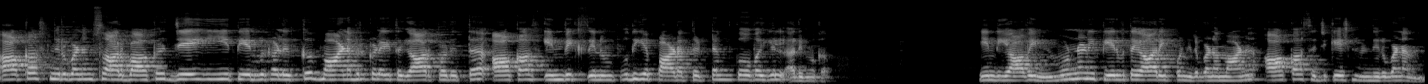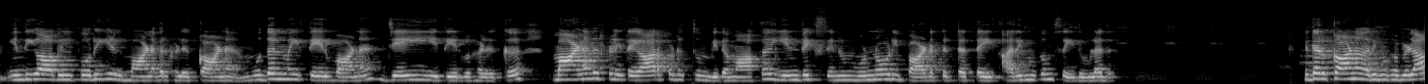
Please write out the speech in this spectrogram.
ஆகாஷ் நிறுவனம் சார்பாக ஜேஇஇ தேர்வுகளுக்கு மாணவர்களை தயார்படுத்த ஆகாஷ் இன்விக்ஸ் எனும் புதிய பாடத்திட்டம் கோவையில் அறிமுகம். இந்தியாவின் முன்னணி தேர்வு தயாரிப்பு நிறுவனமான ஆகாஷ் எஜுகேஷனல் நிறுவனம் இந்தியாவில் பொறியியல் மாணவர்களுக்கான முதன்மை தேர்வான ஜேஇஇ தேர்வுகளுக்கு மாணவர்களை தயார்படுத்தும் விதமாக இன்விக்ஸ் எனும் முன்னோடி பாடத்திட்டத்தை அறிமுகம் செய்துள்ளது. இதற்கான அறிமுக விழா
